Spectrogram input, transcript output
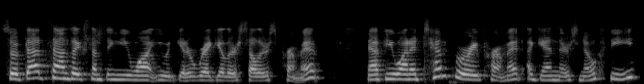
So if that sounds like something you want, you would get a regular seller's permit. Now, if you want a temporary permit, again, there's no fee.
